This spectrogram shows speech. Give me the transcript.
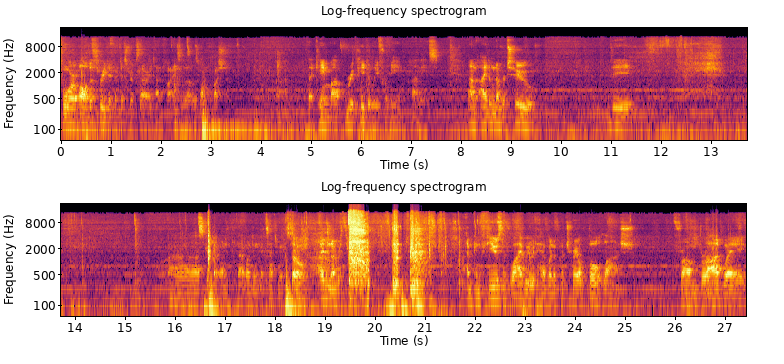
for all the three different districts that are identified? So that was one question uh, that came up repeatedly for me on these. On item number two, the, uh, skip that one, that one didn't make sense to me. So, item number three, I'm confused of why we would have Winnequah Trail boat launch from Broadway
